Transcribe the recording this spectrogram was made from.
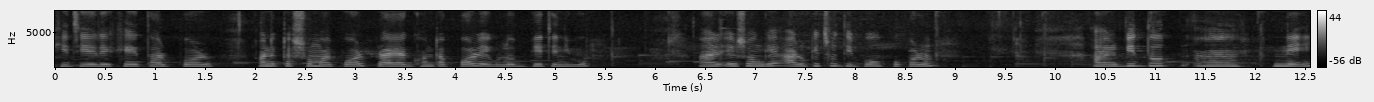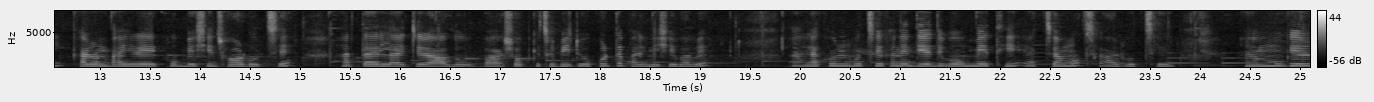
ভিজিয়ে রেখে তারপর অনেকটা সময় পর, প্রায় এক ঘণ্টা পর এগুলো বেটে নিব। আর এর সঙ্গে আরও কিছু দিব উপকরণ। আর বিদ্যুৎ নেই কারণ বাইরে খুব বেশি ঝড় হচ্ছে আর তাই লাইটের আলো বা সব কিছু ভিডিও করতে পারিনি সেভাবে। আর এখন হচ্ছে এখানে দিয়ে দিব মেথি এক চামচ আর হচ্ছে মুগের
